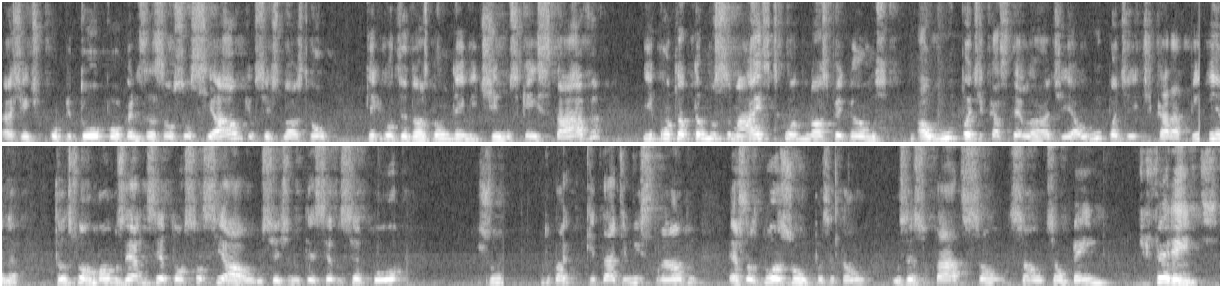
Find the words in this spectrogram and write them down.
a gente optou por organização social, que, ou seja, nós não, o que, que aconteceu? Nós não demitimos quem estava e contratamos mais quando nós pegamos a UPA de Castelândia e a UPA de, de Carapina, transformamos ela em setor social, ou seja, no terceiro setor, junto com a que está administrando essas duas UPAs. Então, os resultados são, são, são bem diferentes.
